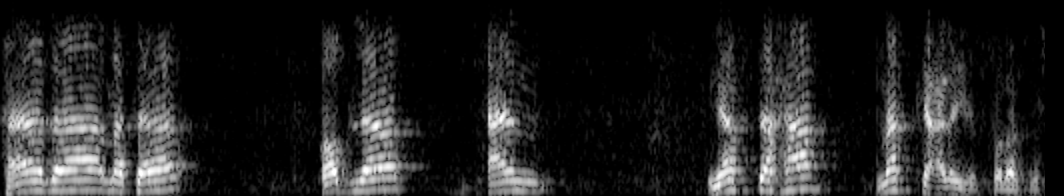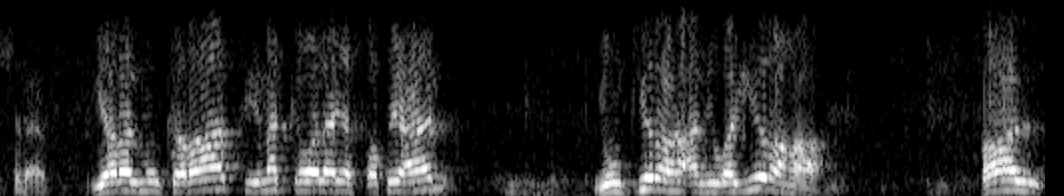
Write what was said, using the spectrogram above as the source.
هذا متى؟ قبل أن يفتح مكة عليه الصلاة والسلام. يرى المنكرات في مكة ولا يستطيع أن ينكرها أن يغيرها. قال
